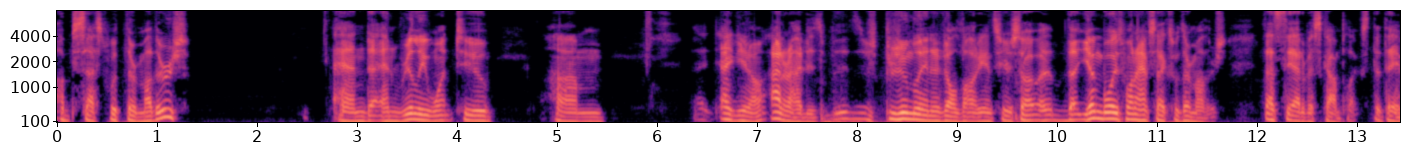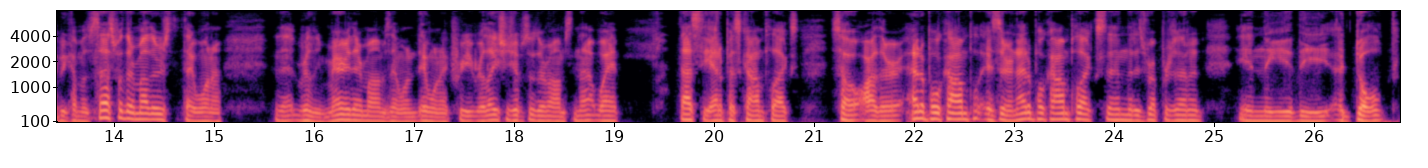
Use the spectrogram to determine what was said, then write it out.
obsessed with their mothers and and really want to um, you know, I don't know how to, presumably an adult audience here. So uh, that young boys want to have sex with their mothers. That's the Oedipus complex, that they become obsessed with their mothers, that they want to that really marry their moms. They want, they want to create relationships with their moms in that way. That's the Oedipus complex. So are there Oedipal complex? Is there an Oedipal complex then that is represented in the, the adult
